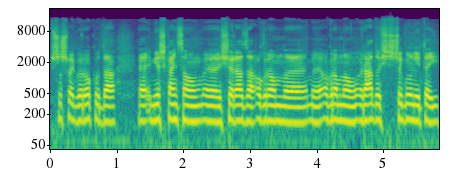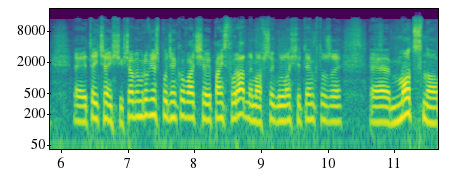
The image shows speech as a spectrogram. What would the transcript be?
przyszłego roku da e, mieszkańcom e, Sieradza ogromne, ogromną radość, szczególnie tej, e, tej części. Chciałbym również podziękować e, Państwu radnym, a w szczególności tym, którzy e, mocno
